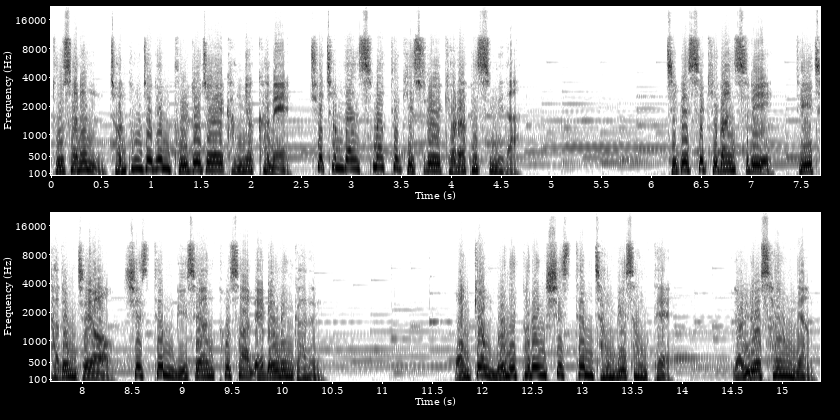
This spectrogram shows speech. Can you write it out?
두산은 전통적인 불도저의 강력함에 최첨단 스마트 기술을 결합했습니다. GBS 기반 3, D 자동 제어 시스템 미세한 토사 레벨링 가능 원격 모니터링 시스템 장비 상태, 연료 사용량,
